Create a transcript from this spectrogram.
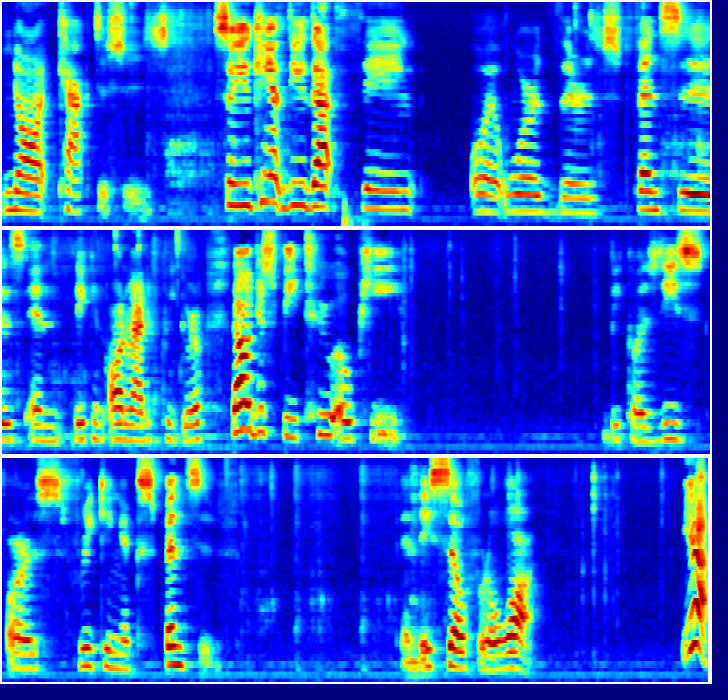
not cactuses. So you can't do that thing where there's fences and they can automatically grow. That would just be too OP. Because these are freaking expensive. And they sell for a lot yeah.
